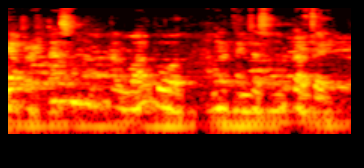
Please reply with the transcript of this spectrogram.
या प्रश्नासंबंधात वाहपोह आम्हाला त्यांच्यासमोर करता येईल.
